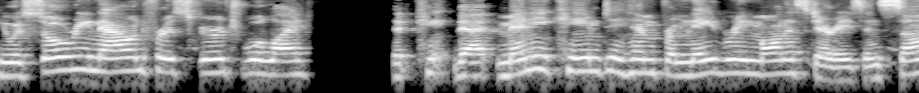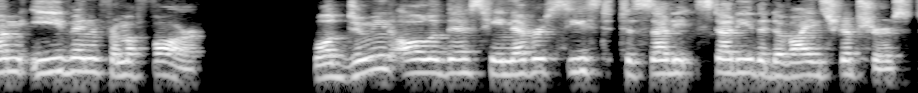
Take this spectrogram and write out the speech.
He was so renowned for his spiritual life that, came, that many came to him from neighboring monasteries, and some even from afar. While doing all of this, he never ceased to study, study the divine scriptures,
